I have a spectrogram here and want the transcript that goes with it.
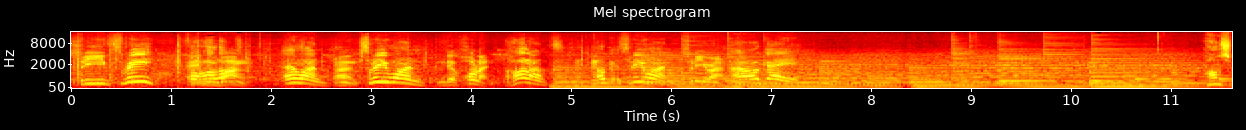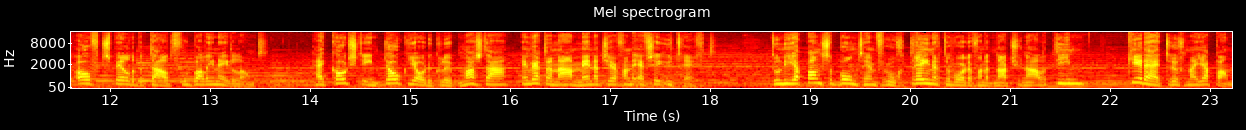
three, Three for and Holland? one. And one. One. 3-1. The Holland, Holland. Okay, 3-1. three one. Okay. Hans Ooft speelde betaald voetbal in Nederland. Hij coachte in Tokio de club Mazda en werd daarna manager van de FC Utrecht. Toen de Japanse bond hem vroeg trainer te worden van het nationale team, keerde hij terug naar Japan.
